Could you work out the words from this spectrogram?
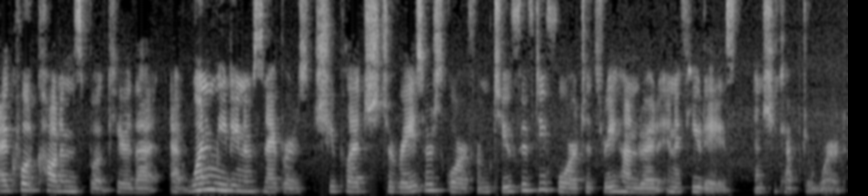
I quote Cottam's book here that at one meeting of snipers, she pledged to raise her score from 254 to 300 in a few days, and she kept her word.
